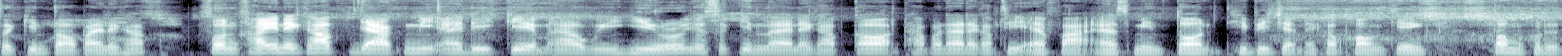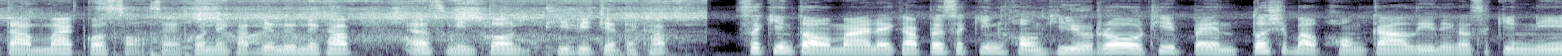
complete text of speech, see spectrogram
สกินต่อไปเลยครับ ส่วนใครนะครับอยากมี ID เกม RV Hero ยศสกินอะไรนะครับก็ทักมาได้นะครับที่ FR a s m i n ต้นที่พี่เจ็ดนะครับของจริง ต้องมีคนติดตามมากกว่า2 0 0 0 0 0คนนะครับอย่าลืมนะครับ a s m i n ต้นที่พี่เจ็ดนะครับสกินต่อมานะครับเป็นสกินของฮีโร่ที่เป็นต้นฉบับของกาลีนะครับสกินนี้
